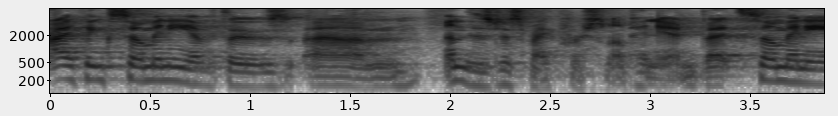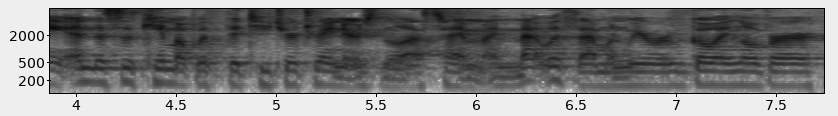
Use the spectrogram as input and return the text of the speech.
I, I, think so many of those, um, and this is just my personal opinion, but so many, and this came up with the teacher trainers the last time I met with them when we were going over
